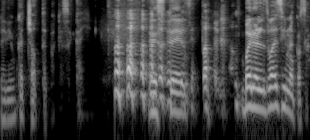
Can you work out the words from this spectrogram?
le di un cachote para que se calle. Este, bueno, les voy a decir una cosa.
